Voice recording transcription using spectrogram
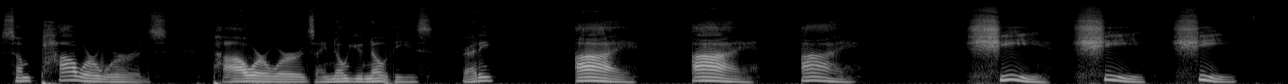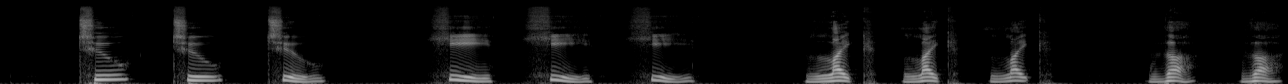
some power words. Power words. I know you know these. Ready? I, I, I. She, she, she. Two, two, two. He, he, he. Like, like, like. The, the,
